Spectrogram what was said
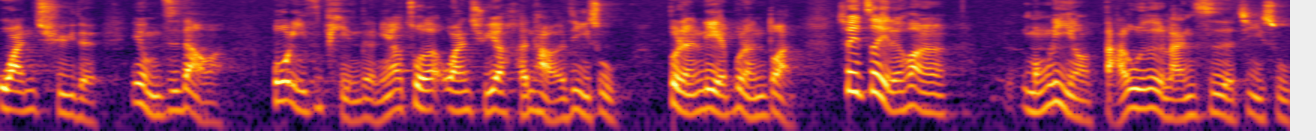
弯曲的，因为我们知道啊，玻璃是平的，你要做到弯曲要很好的技术。不能裂，不能断，所以这里的话呢，蒙利哦打入这个蓝丝的技术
